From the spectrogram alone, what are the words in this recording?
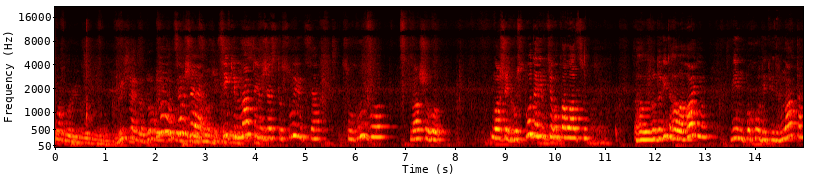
зробив. Звичайно, добре. Ну, це вже ці кімнати вже стосуються сугубо нашого, наших господарів цього палацу. Родовід Галаганів, він походить від Гната,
